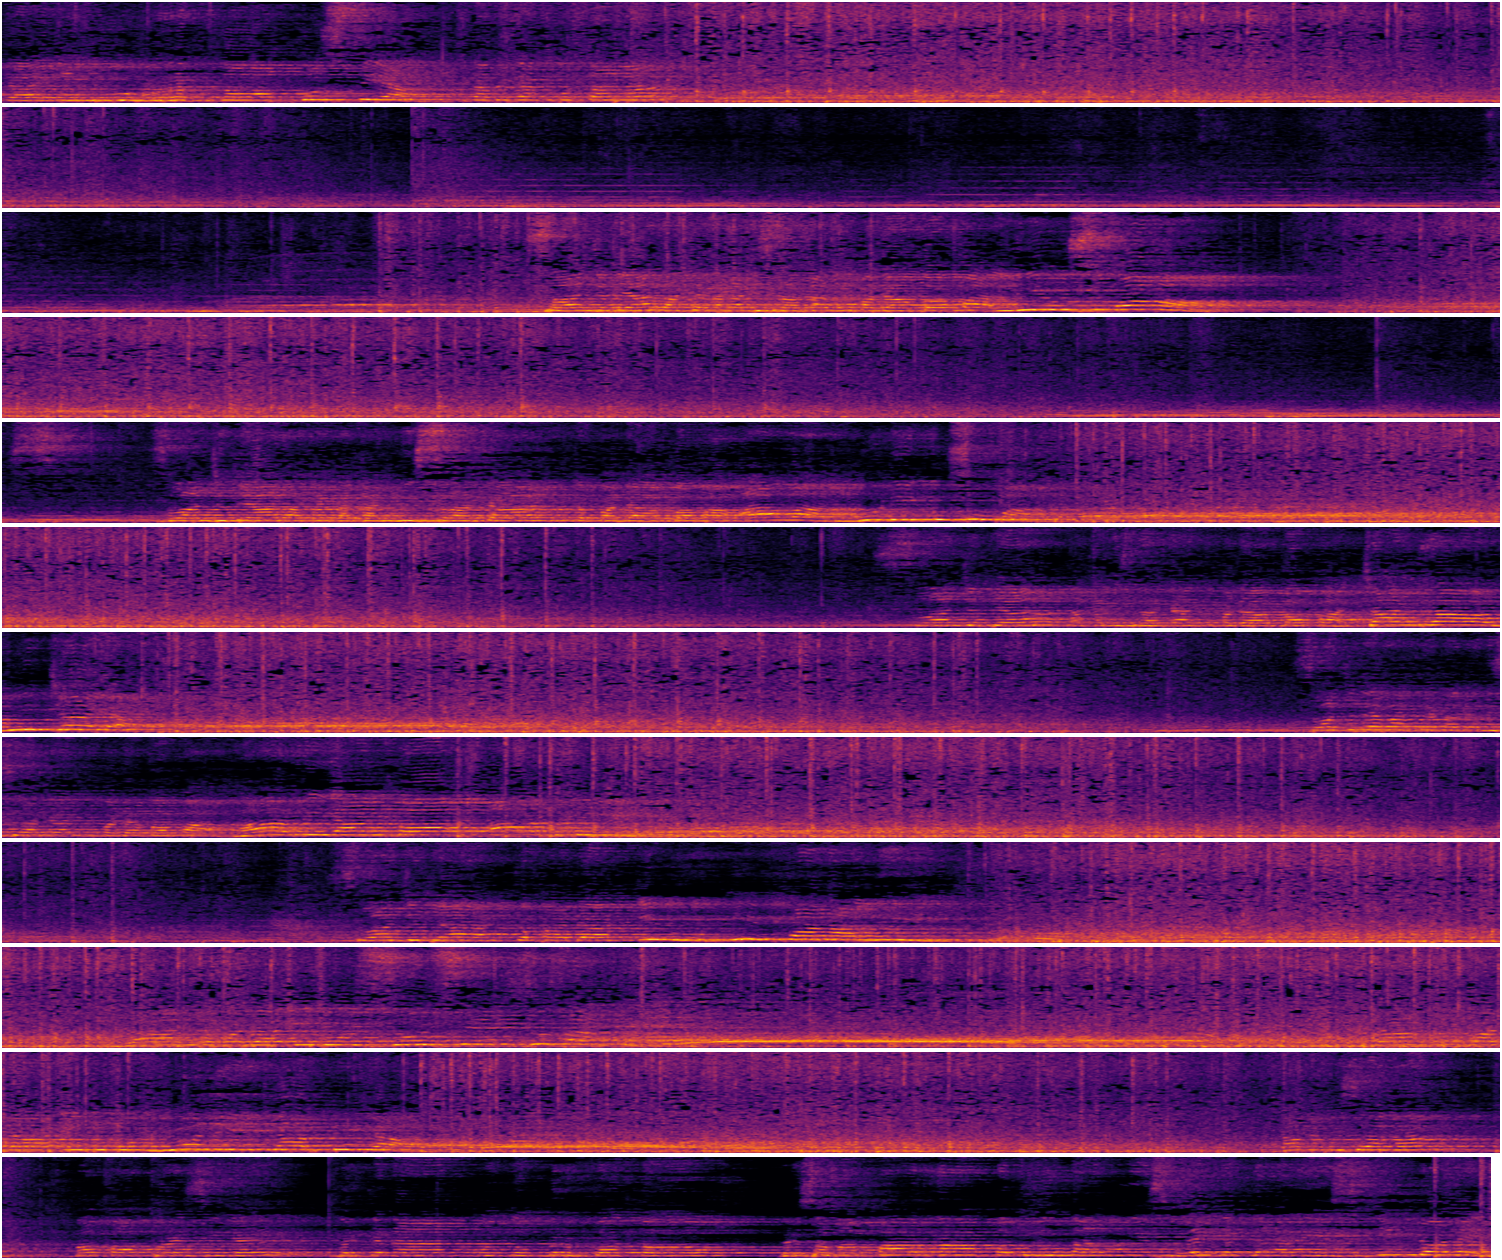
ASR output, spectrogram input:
Ada Ibu Retno Kustia. Kita berikan tepuk tangan. Selanjutnya akan diserahkan kepada Bapak Rakyat akan diserahkan kepada Bapak Alan Budi Kusuma. Selanjutnya akan diserahkan kepada Bapak Chandra Wijaya. Selanjutnya rakyat akan diserahkan kepada Bapak Haryanto Selanjutnya kepada Ibu Ivana Lee. Dan kepada Ibu Susi Susanti. Dan kepada Ibu Yuni Kartika. Kami persilakan Bapak Presiden berkenan untuk berfoto bersama para pebulu tangkis legendaris Indonesia.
